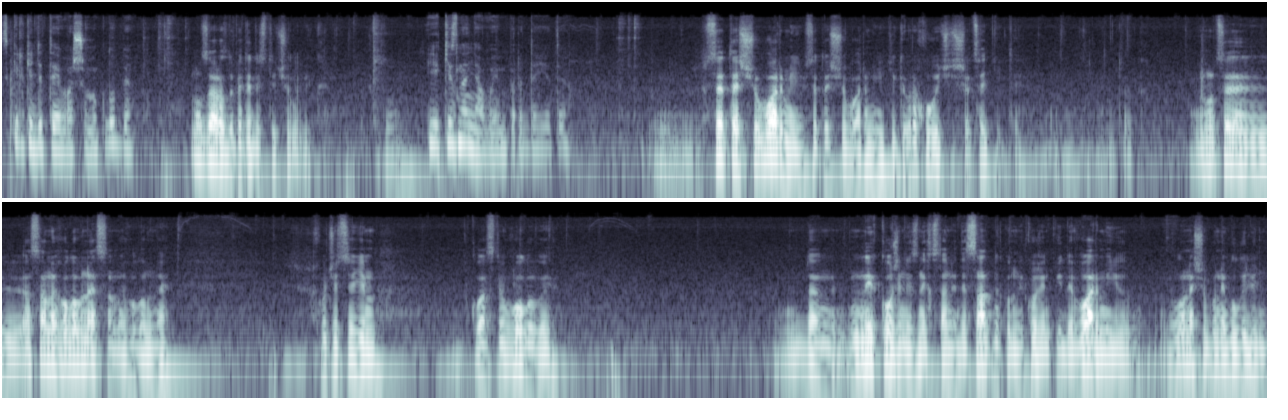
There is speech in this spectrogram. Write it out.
Скільки дітей в вашому клубі? Ну, зараз до 50 чоловік. Які знання ви їм передаєте? Все те, що в армії, все те, що в армії, тільки враховуючи, що це діти. Так. Ну, це, а саме головне, саме головне, хочеться їм вкласти в голови. Да, не кожен із них стане десантником, не кожен піде в армію. Головне, щоб вони були людьми.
